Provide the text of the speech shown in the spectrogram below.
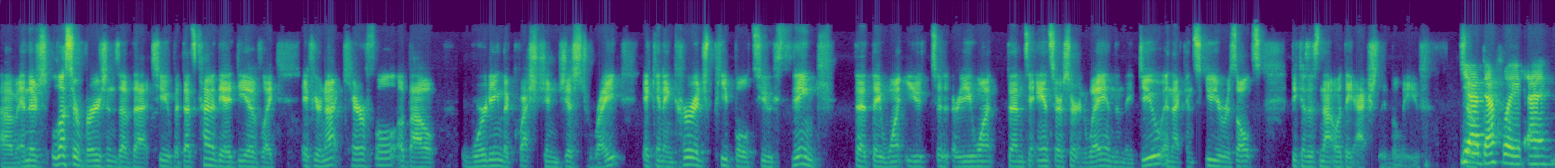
Um, and there's lesser versions of that too, but that's kind of the idea of like if you're not careful about wording the question just right, it can encourage people to think that they want you to or you want them to answer a certain way and then they do and that can skew your results because it's not what they actually believe. So, yeah definitely. And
